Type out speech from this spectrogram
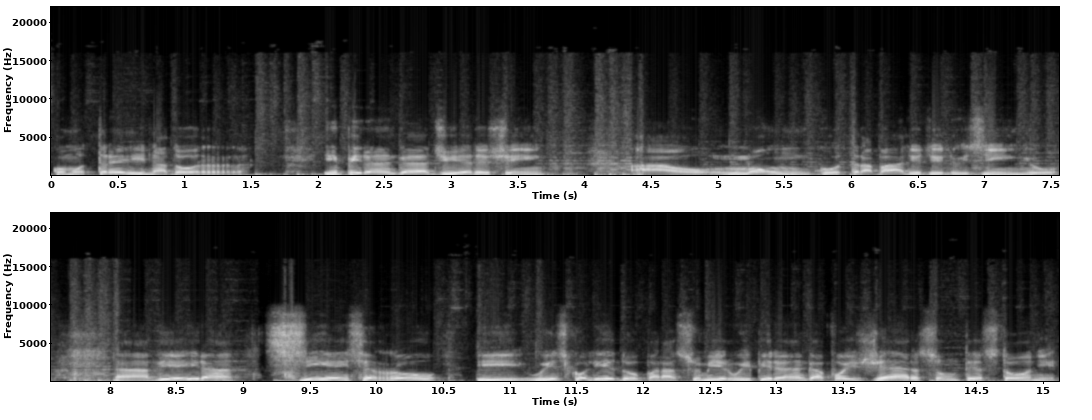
como treinador. Ipiranga de Erechim ao longo trabalho de Luizinho. A Vieira se encerrou e o escolhido para assumir o Ipiranga foi Gerson Testoni,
